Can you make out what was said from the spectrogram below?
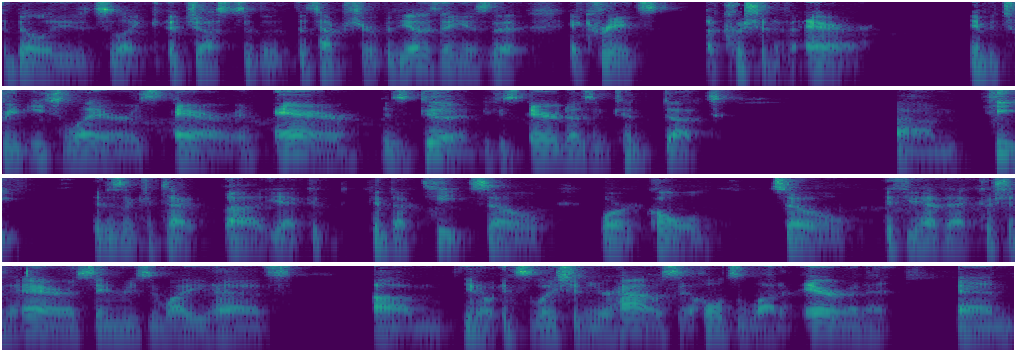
ability to, to like adjust to the, the temperature. But the other thing is that it creates a cushion of air. In between each layer is air, and air is good because air doesn't conduct um, heat. It doesn't conduct, uh, yeah, conduct heat. So or cold. So if you have that cushion of air, same reason why you have, um, you know, insulation in your house, it holds a lot of air in it, and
